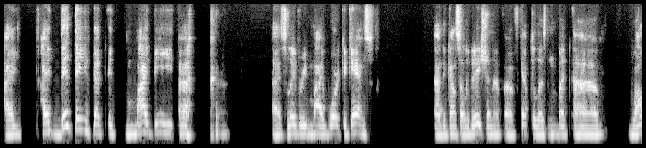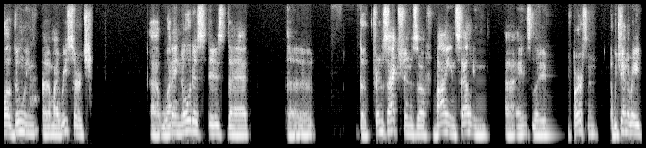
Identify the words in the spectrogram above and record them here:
I, I, did think that it might be uh, uh slavery might work against uh, the consolidation of, of capitalism, but um, while doing uh, my research, uh, what I noticed is that uh, the transactions of buying and selling uh, enslaved person would generate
